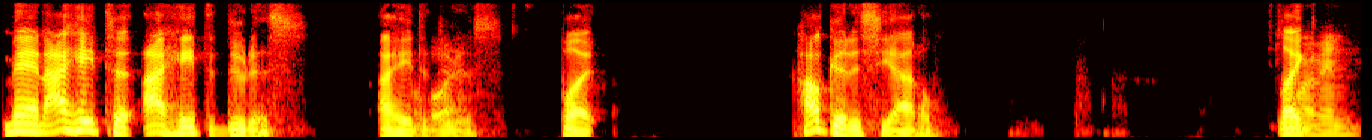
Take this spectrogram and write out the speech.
man, I hate to I hate to do this. I hate Oh, to boy. do this, but how good is Seattle? Like I mean,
